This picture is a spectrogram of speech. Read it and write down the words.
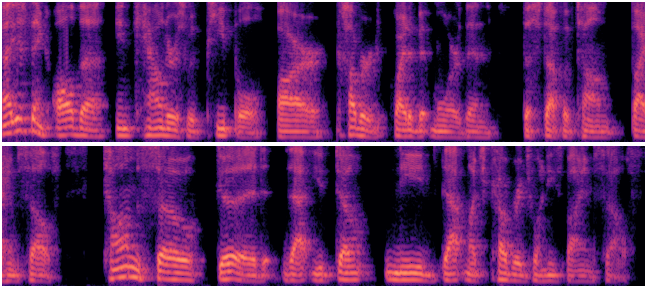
And I just think all the encounters with people are covered quite a bit more than the stuff of Tom by himself. Tom's so good that you don't need that much coverage when he's by himself.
